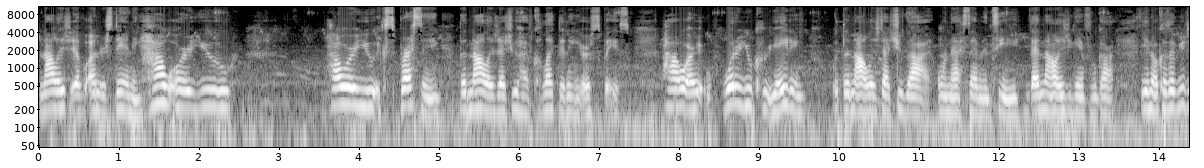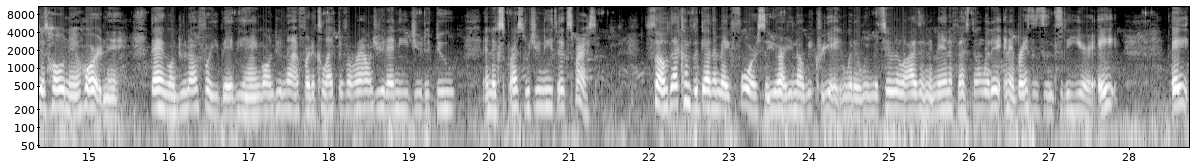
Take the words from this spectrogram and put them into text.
knowledge of understanding. How are you how are you expressing the knowledge that you have collected in your space? How are what are you creating with the knowledge that you got on that 17, that knowledge you gained from God. You know, because if you're just holding it hoarding it, they ain't to do nothing for you, baby. They ain't to do nothing for the collective around you that needs you to do and express what you need to express. So that comes together and make four. So you already know we creating with it. We materializing and manifesting with it. And it brings us into the year eight. Eight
